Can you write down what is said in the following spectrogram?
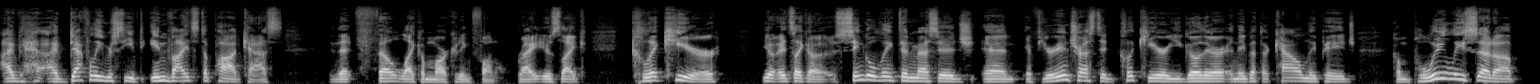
I've I've definitely received invites to podcasts that felt like a marketing funnel. Right? It was like click here. You know, it's like a single LinkedIn message, and if you're interested, click here. You go there, and they've got their Calendly page completely set up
